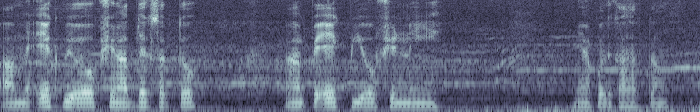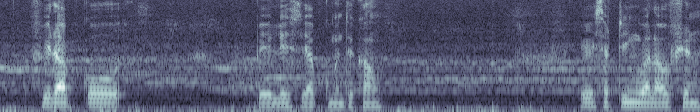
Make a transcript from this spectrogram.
आप में एक भी ऑप्शन आप देख सकते हो। यहाँ पे एक भी ऑप्शन नहीं है। मैं आपको दिखा सकता हूँ। फिर आपको पहले से आपको मैं दिखाऊँ। ये सेटिंग वाला ऑप्शन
